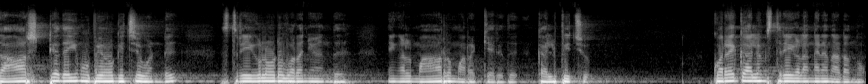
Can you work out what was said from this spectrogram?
ധാർഷ്ട്യതയും ഉപയോഗിച്ചുകൊണ്ട് സ്ത്രീകളോട് പറഞ്ഞു എന്ത്? നിങ്ങൾ മാറുമറയ്ക്കരുത്. കൽപ്പിച്ചു. കുറേ കാലം സ്ത്രീകൾ അങ്ങനെ നടന്നു.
